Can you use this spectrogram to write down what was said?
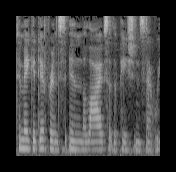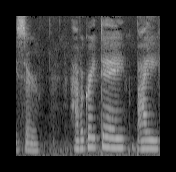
to make a difference in the lives of the patients that we serve. Have a great day. Bye.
